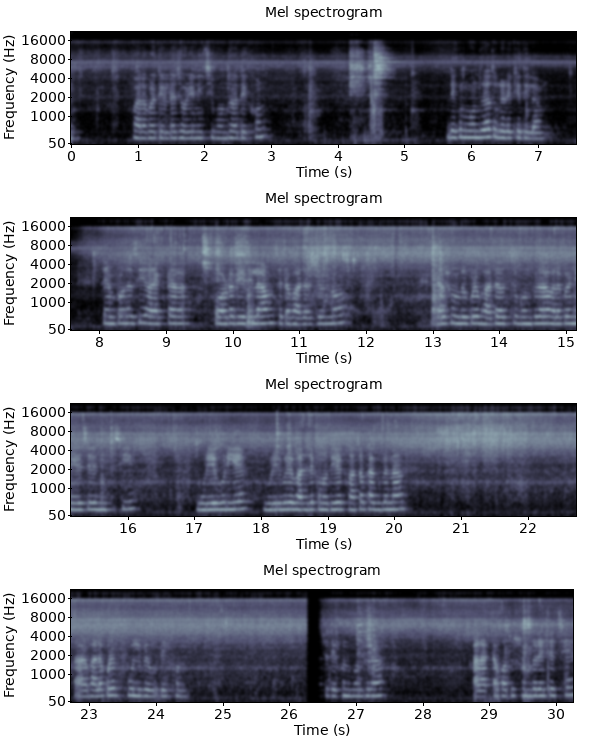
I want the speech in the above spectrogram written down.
ভালো করে তেলটা ঝরিয়ে নিচ্ছি, বন্ধুরা দেখুন। দেখুন বন্ধুরা, তুলে রেখে দিলাম। সেম প্রসেসই আর একটা পরোটা দিয়ে দিলাম, সেটা ভাজার জন্য। এটাও সুন্দর করে ভাজা হচ্ছে বন্ধুরা, ভালো করে নেড়ে চেড়ে নিচ্ছি। ঘুরিয়ে ঘুরিয়ে ঘুরিয়ে ঘুরিয়ে ভাজলে কোনো দিকে কাঁচা থাকবে না। আর ভালো করে ফুলবে দেখুন। আচ্ছা দেখুন বন্ধুরা কালারটা কত সুন্দর এসেছে।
